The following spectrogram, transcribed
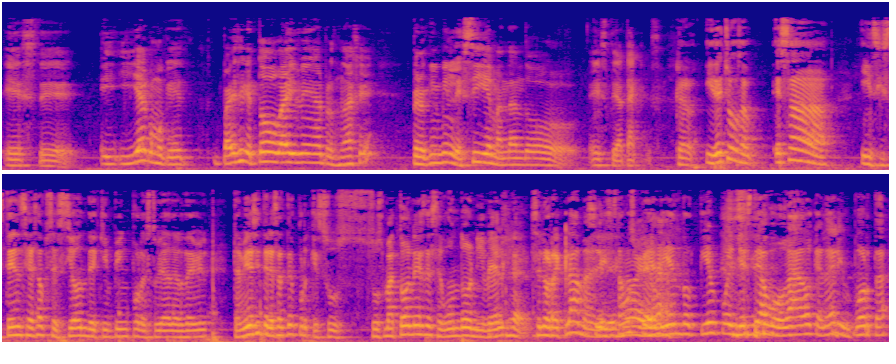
Este, y, y ya como que parece que todo va a ir bien al personaje, pero Kingpin le sigue mandando este ataques. Claro, y de hecho, o sea, esa insistencia, esa obsesión de Kingpin por destruir a Daredevil también es interesante porque sus, sus matones de segundo nivel Claro. se lo reclaman. Sí, estamos no, ya. perdiendo tiempo en este abogado que a nadie le importa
